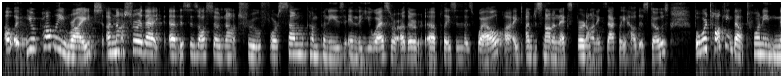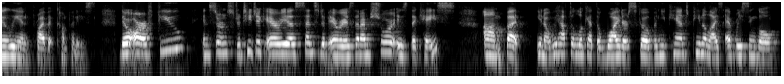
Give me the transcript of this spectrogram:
Oh, uh, you're probably right. I'm not sure that uh, this is also not true for some companies in the US or other uh, places as well. I, am just not an expert on exactly how this goes, but we're talking about 20 million private companies. There are a few in certain strategic areas, sensitive areas that I'm sure is the case, um, but you know we have to look at the wider scope, and you can't penalize every single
